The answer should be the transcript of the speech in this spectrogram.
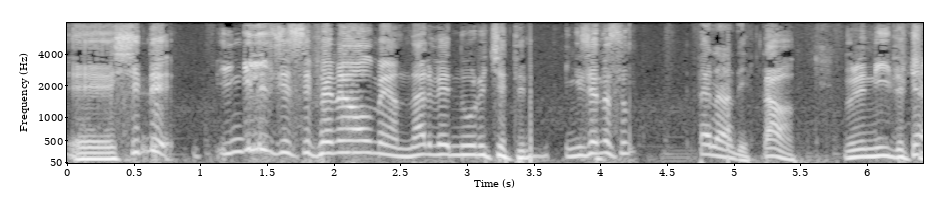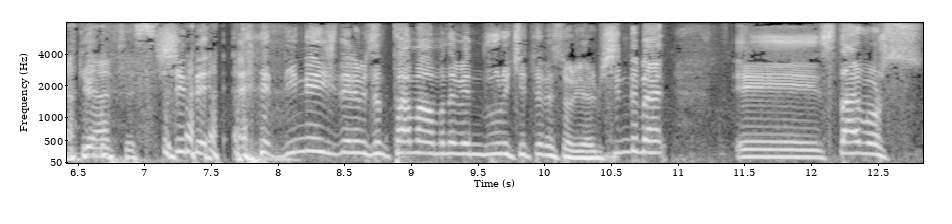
Ee, şimdi İngilizcesi fena olmayanlar ve Nuri Çetin. İngilizce nasıl? Fena değil. Tamam. Nuri iyidir çünkü. Şimdi dinleyicilerimizin tamamını ve Nuri Çetin'e soruyorum. Şimdi ben e, Star Wars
